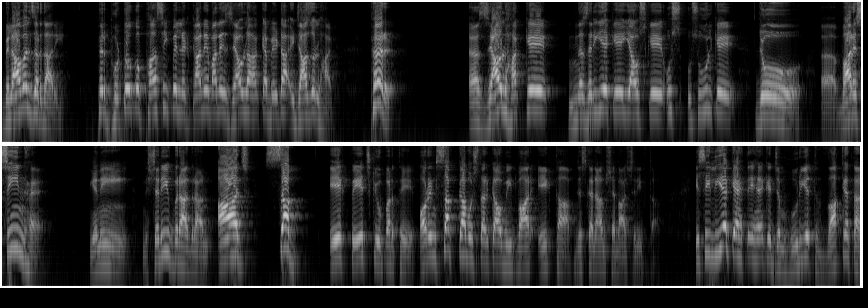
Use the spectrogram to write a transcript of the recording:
बिलावल जरदारी, फिर भुट्टो को फांसी पे लटकाने वाले जयाउल हक का बेटा इजाजुल हक, फिर जयाउल हक के नज़रिए के या उसके, उस उसूल के जो वारसीन हैं, यानी शरीफ बरादरान, आज सब एक पेज के ऊपर थे और इन सब का मुश्तर उम्मीदवार एक था, जिसका नाम शहबाज शरीफ था। इसीलिए कहते हैं कि जमहूरियत वाकता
